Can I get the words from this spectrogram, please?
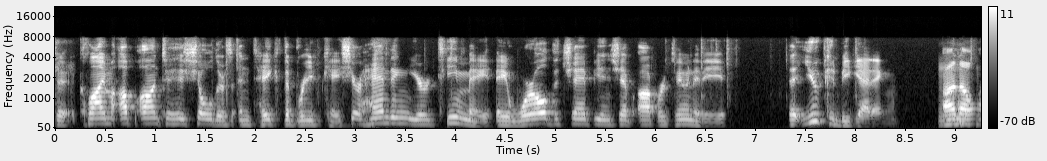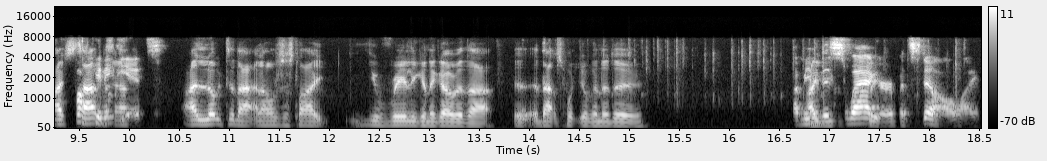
to climb up onto his shoulders and take the briefcase. You're handing your teammate a world championship opportunity that you could be getting. I know. I sat Fucking there. I looked at that and I was just like, "You're really gonna go with that? Uh, That's what you're gonna do?" I mean, Are it is you- swagger, but still, like,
